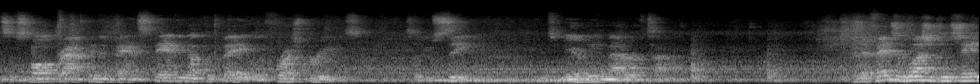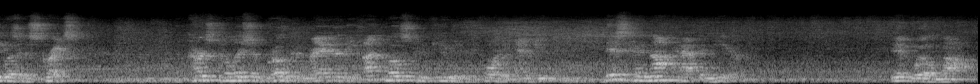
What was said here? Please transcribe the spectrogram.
Some small craft in advance standing up the bay with a fresh breeze. So you see, it's merely a matter of time. The defense of Washington City was a disgrace. The cursed militia broke and ran in the utmost confusion before the enemy. This cannot happen here. It will not.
